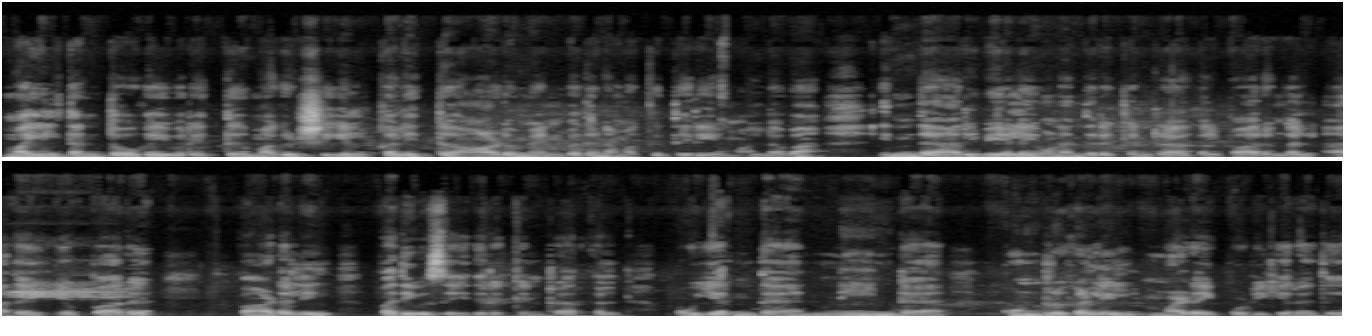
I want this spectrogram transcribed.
மயில் தன் தோகை விரித்து மகிழ்ச்சியில் கழித்து ஆடும் என்பது நமக்கு தெரியும் அல்லவா? இந்த அறிவியலை உணர்ந்திருக்கின்றார்கள் பாருங்கள். அதை எவ்வாறு பாடலில் பதிவு செய்திருக்கின்றார்கள்? உயர்ந்த நீண்ட குன்றுகளில் மழை பொழிகிறது.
